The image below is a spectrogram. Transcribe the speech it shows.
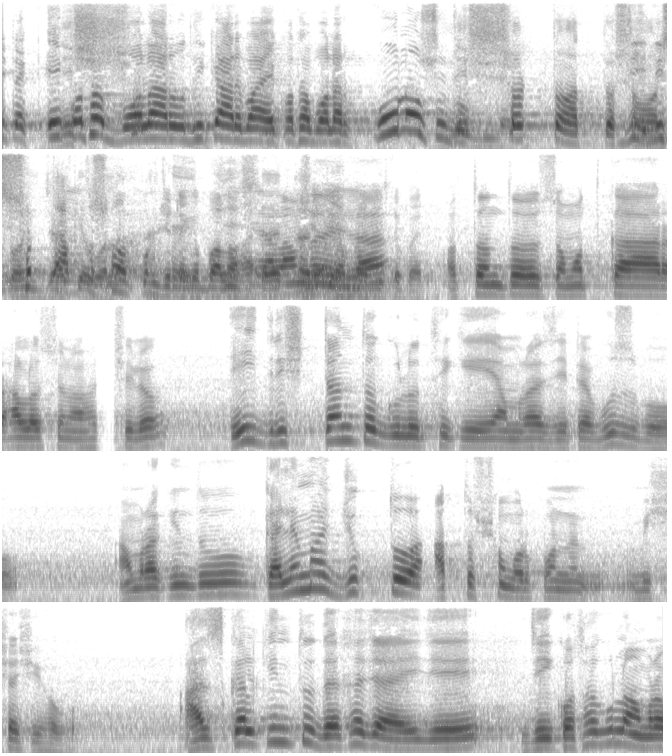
এটা এই কথা বলার অধিকার বা এই কথা বলার কোনো সুযোগ নেই। আত্মসমর্পণ বলা যেটাকে হয়। অত্যন্ত চমৎকার আলোচনা হচ্ছিল। এই দৃষ্টান্তগুলো থেকে আমরা যেটা বুঝব আমরা কিন্তু কালেমা যুক্ত আত্মসমর্পণ বিশ্বাসী হব। আজকাল কিন্তু দেখা যায় যে যেই কথাগুলো আমরা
